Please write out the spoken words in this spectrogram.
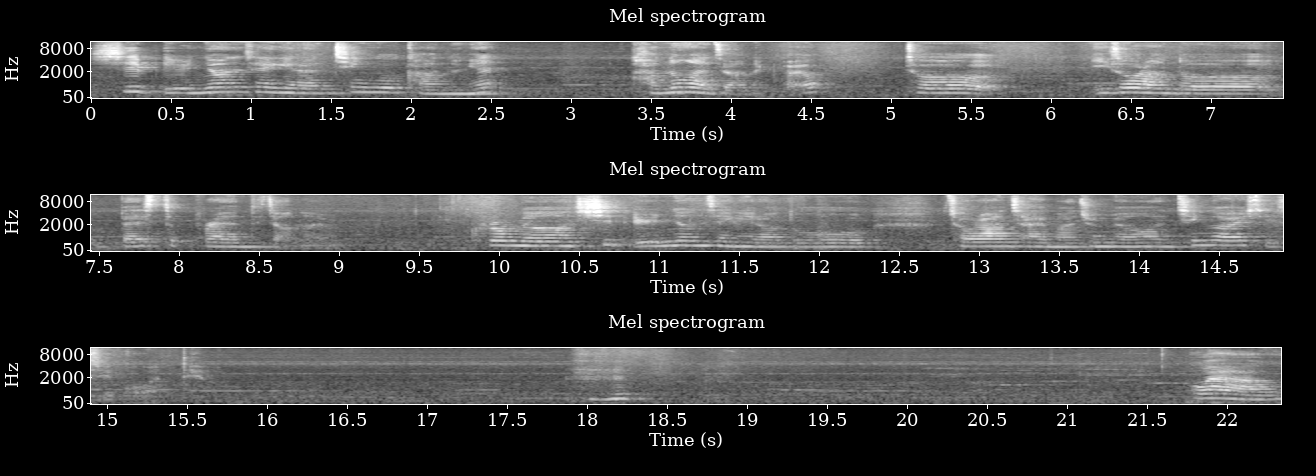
(11년생이란) 친구 가능해? 가능하지 않을까요? 저 이서랑도 best friend잖아요. 그러면 11년생이라도 저랑 잘 맞으면 친구할 수 있을 것 같아요. 와우.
